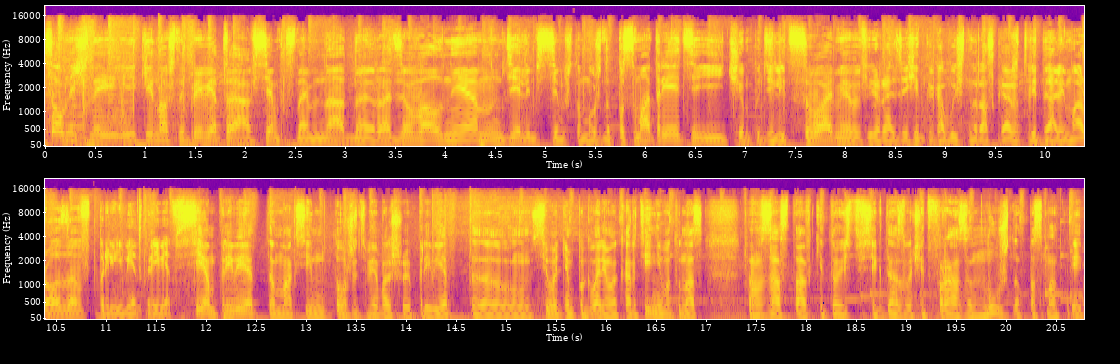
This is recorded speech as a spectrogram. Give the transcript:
Солнечный и киношный привет а, всем, кто с нами на одной радиоволне. Делимся тем, что можно посмотреть и чем поделиться с вами. В эфире Радио Хит, как обычно, расскажет Виталий Морозов. Привет, привет. Всем привет. Максим, тоже тебе большой привет. Э, Сегодня поговорим о картине. Вот у нас в заставке, то есть всегда звучит фраза «нужно посмотреть».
